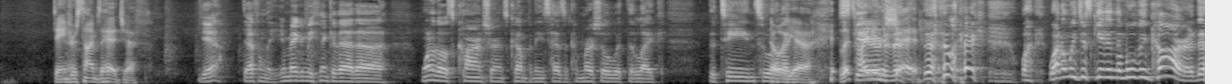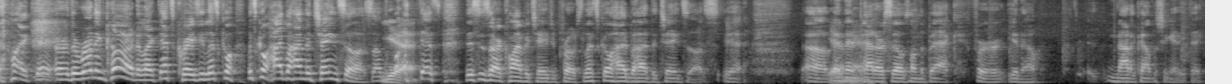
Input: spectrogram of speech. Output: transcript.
dangerous yeah. times ahead, Jeff. Yeah, definitely. You're making me think of that. Uh, one of those car insurance companies has a commercial with the like the teens who are oh, like, yeah, let's hide in the shed. like, why, why, don't we just get in the moving car? And they're like, or the running car. They're like, that's crazy. Let's go. Let's go hide behind the chainsaws. I'm yeah. like, that's this is our climate change approach. Let's go hide behind the chainsaws. Yeah, um, yeah and then man. pat ourselves on the back for you know not accomplishing anything.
